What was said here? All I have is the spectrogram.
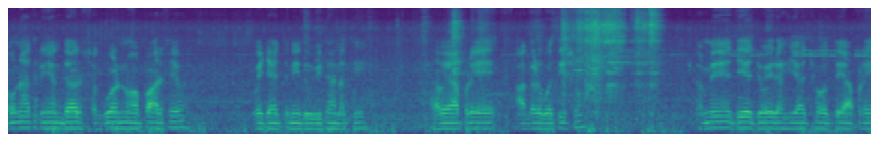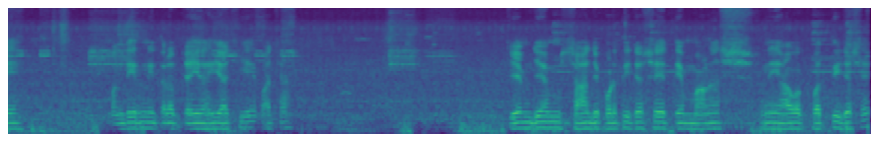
ભવનાથની અંદર સગવડનો અપાર છે. કોઈ જાતની દુવિધા નથી. હવે આપણે આગળ વધીશું. તમે જે જોઈ રહ્યા છો તે આપણે મંદિરની તરફ જઈ રહ્યા છીએ પાછા. જેમ જેમ સાંજ પડતી જશે તેમ માણસની આવક વધતી જશે.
